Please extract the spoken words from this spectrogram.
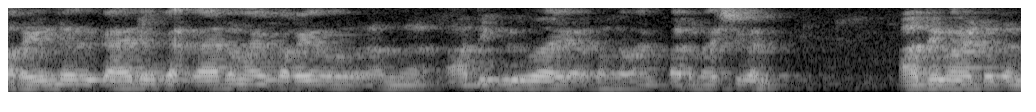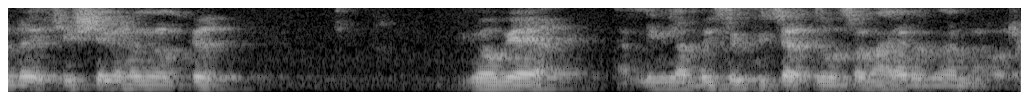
പറയുന്ന ഒരു കാര്യം കാരണമായി പറയുന്നത് അന്ന് ആദ്യ ഗുരുവായ ഭഗവാൻ പരമശിവൻ ആദ്യമായിട്ട് തന്റെ ശിഷ്യഗണങ്ങൾക്ക് യോഗ അല്ലെങ്കിൽ അഭ്യസിപ്പിച്ച ദിവസമായിരുന്നു എന്നാണ് പറയുന്നത്.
